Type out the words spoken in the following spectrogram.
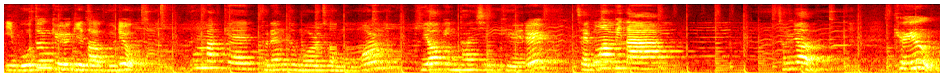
이 모든 교육이 다 무료 홈마켓 브랜드몰 전문몰 기업 인턴십 기회를 제공합니다. 청년! 교육,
